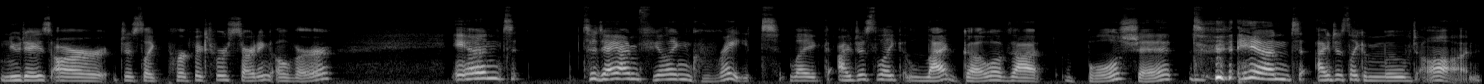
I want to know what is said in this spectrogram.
new days are just like perfect for starting over. And today I'm feeling great. Like I just like let go of that bullshit. And I just like moved on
